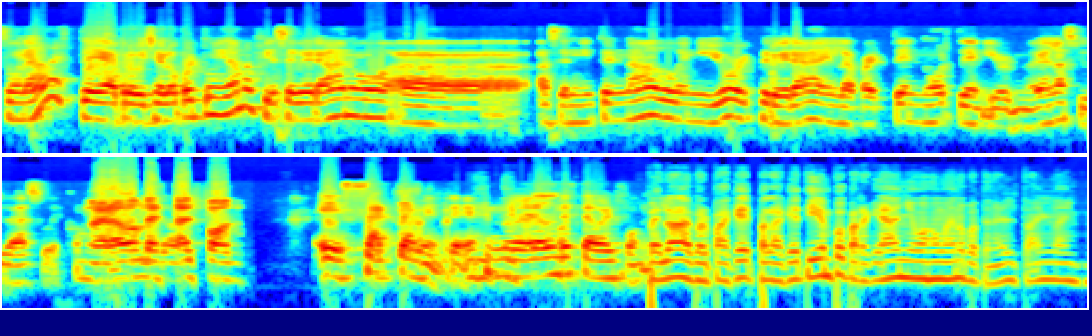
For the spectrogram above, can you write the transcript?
so nada, este, aproveché la oportunidad, me fui ese verano a, hacer un internado en New York, pero era en la parte norte de New York, no era en la ciudad, eso es como... No era donde está el fondo. Exactamente, no era donde estaba el fondo. Perdona, pero ¿para qué, ¿para qué tiempo, para qué año más o menos, para tener el timeline?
